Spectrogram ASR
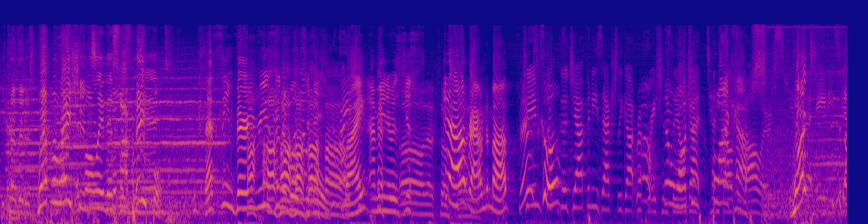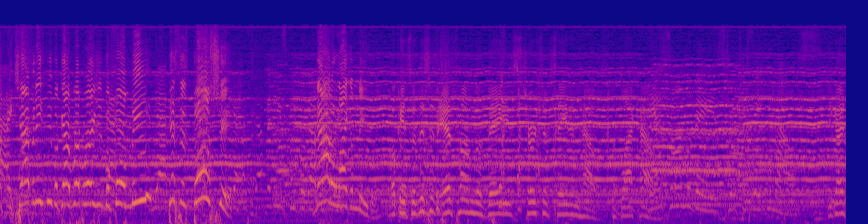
because it is reparations only this for my people. end. That seemed very reasonable to me, right? I mean, it was oh, just, Oh, that's so you know, funny. round them up. That's James, cool. the, the Japanese actually got oh, reparations. now they all got ten Black thousand House. dollars. What? The 80s. Yeah, Japanese people got reparations before me? Yeah. This is bullshit. Now I don't like them neither. Okay, so this is Anton LaVey's Church of Satan House, the Black House. Anton LaVey's Church of Satan House. You guys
